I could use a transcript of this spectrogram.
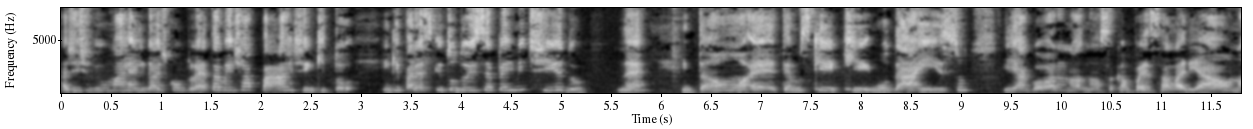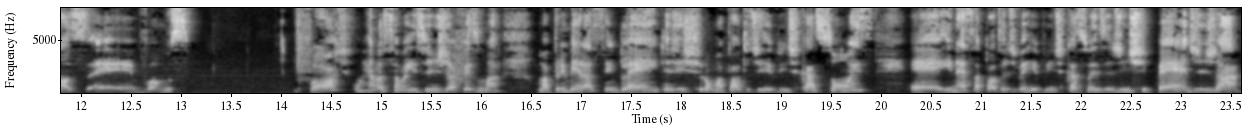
a gente vive uma realidade completamente à parte, em que, to, em que parece que tudo isso é permitido, né? Então, é, temos que, que, mudar isso. E agora, no, nossa campanha salarial, nós é, vamos forte com relação a isso. A gente já fez uma, uma primeira assembleia em que a gente tirou uma pauta de reivindicações, é, e nessa pauta de reivindicações a gente pede já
